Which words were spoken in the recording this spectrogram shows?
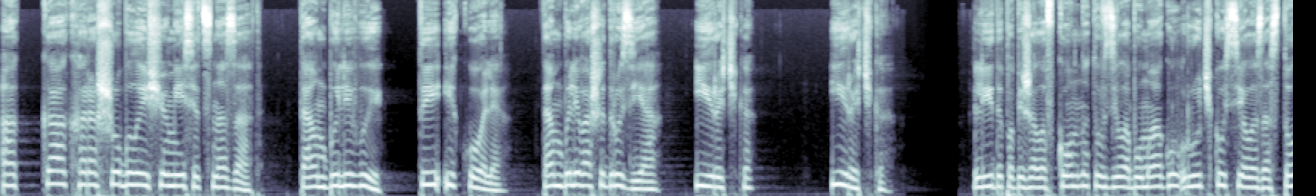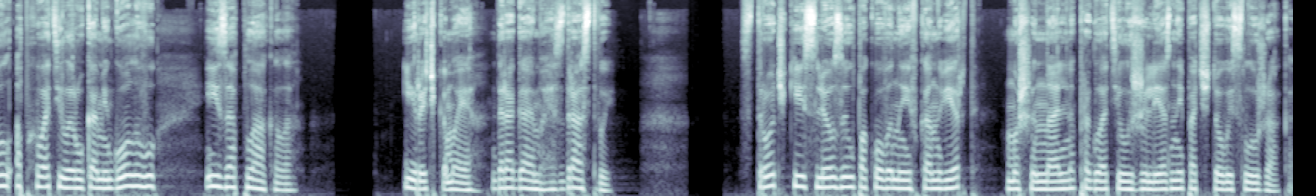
А как хорошо было еще месяц назад. Там были вы, ты и Коля. Там были ваши друзья. Ирочка. Ирочка. Лида побежала в комнату, взяла бумагу, ручку, села за стол, обхватила руками голову и заплакала. «Ирочка моя, дорогая моя, здравствуй!» Строчки и слезы, упакованные в конверт, машинально проглотил железный почтовый служака.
